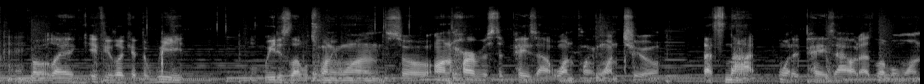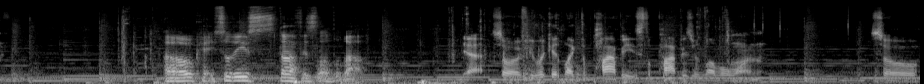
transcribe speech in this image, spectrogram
Okay. But like, if you look at the wheat, wheat is level 21. So on harvest, it pays out 1.12. That's not what it pays out at level one. Oh, okay, so these stuff is leveled up. Yeah. So if you look at like the poppies, the poppies are level one. So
